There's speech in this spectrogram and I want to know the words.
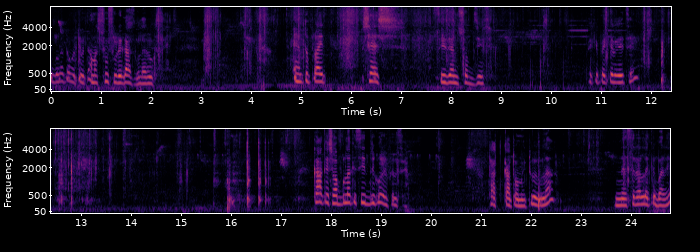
এগুলো টমেটো আমার শ্বশুরে গাছগুলা রুখছে। তো প্রায় শেষ সিজন সবজির। পেকে পেকে রয়েছে। কাকে সবগুলাকে ছিদ্রি করে ফেলছে? টাটকা টমেটো এগুলা ন্যাচারাল একেবারে।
